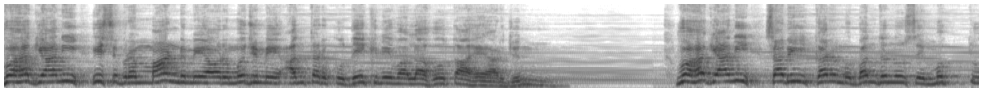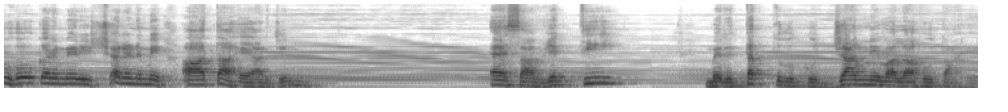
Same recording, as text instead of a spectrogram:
वह ज्ञानी इस ब्रह्मांड में और मुझमें अंतर को देखने वाला होता है अर्जुन। वह ज्ञानी सभी कर्म बंधनों से मुक्त होकर मेरी शरण में आता है अर्जुन। ऐसा व्यक्ति मेरे तत्व को जानने वाला होता है।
